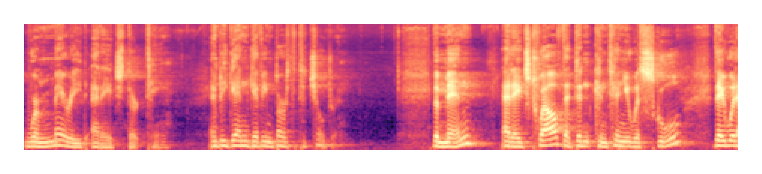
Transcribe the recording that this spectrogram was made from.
were married at age 13 and began giving birth to children. The men at age 12 that didn't continue with school they would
